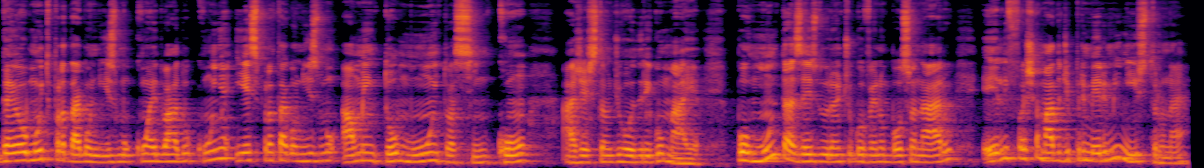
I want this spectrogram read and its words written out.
ganhou muito protagonismo com Eduardo Cunha e esse protagonismo aumentou muito assim com a gestão de Rodrigo Maia. Por muitas vezes durante o governo Bolsonaro, ele foi chamado de primeiro-ministro, né?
